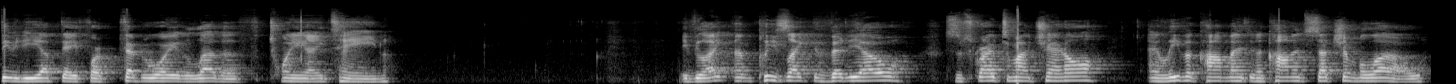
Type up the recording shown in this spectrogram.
DVD update for February 11th, 2019. If you like, um, please like the video, subscribe to my channel, and leave a comment in the comment section below.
